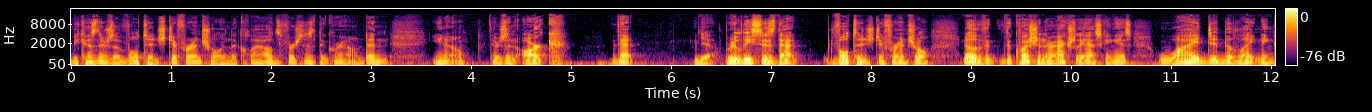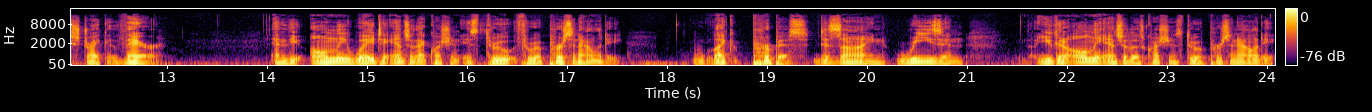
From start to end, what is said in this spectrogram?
Because there's a voltage differential in the clouds versus the ground, and you know there's an arc that Yeah. releases that voltage differential. No, the, the question they're actually asking is why did the lightning strike there? And the only way to answer that question is through through a personality. Like purpose, design, reason. You can only answer those questions through a personality.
